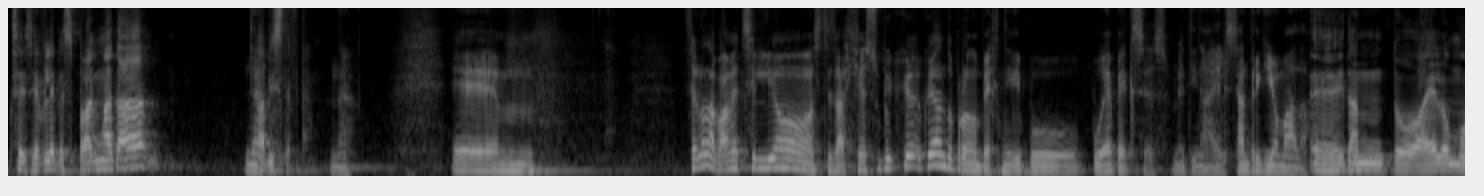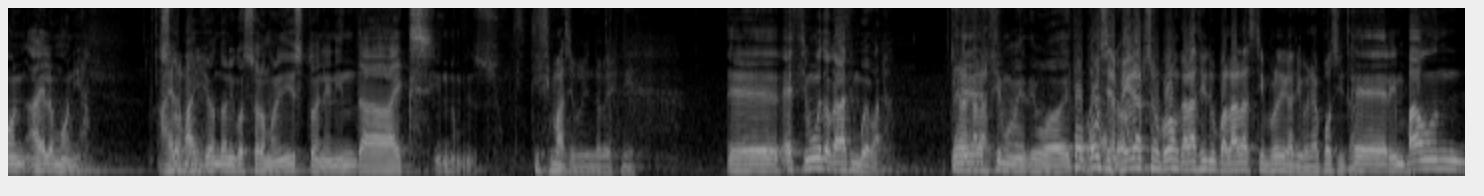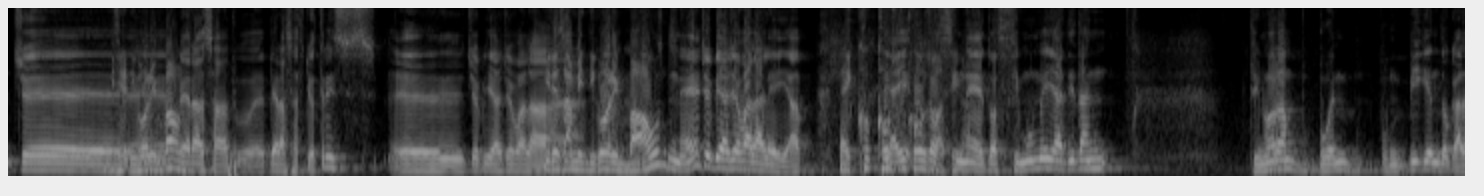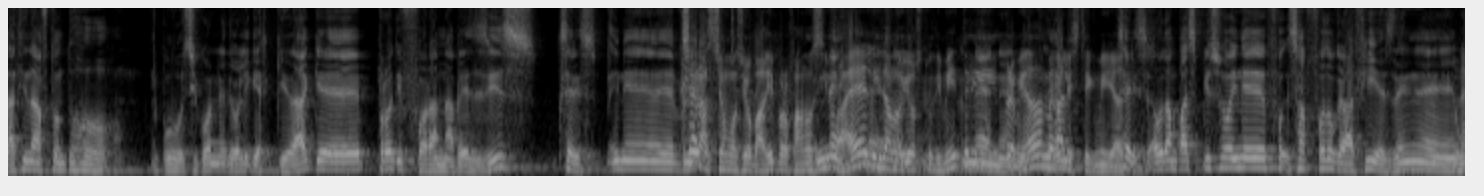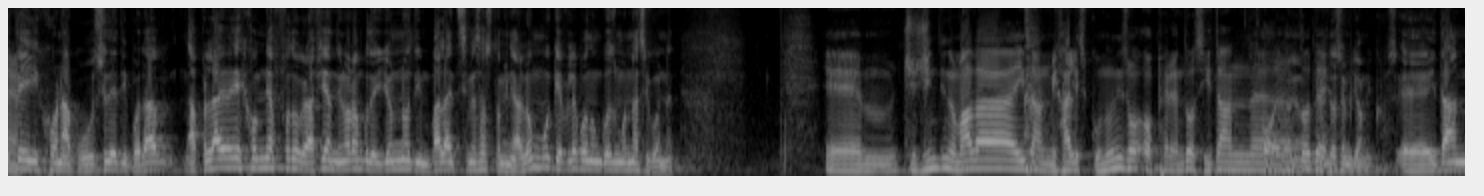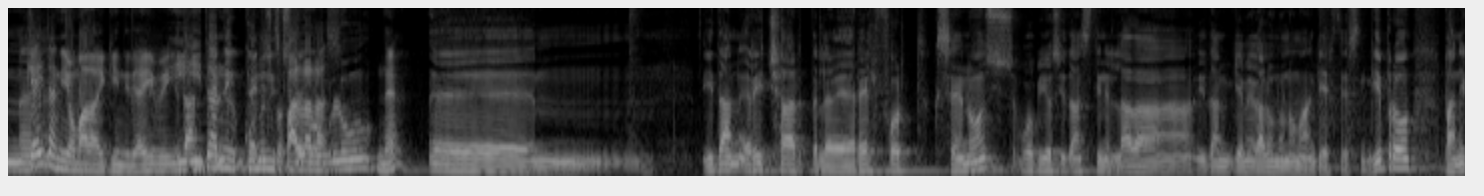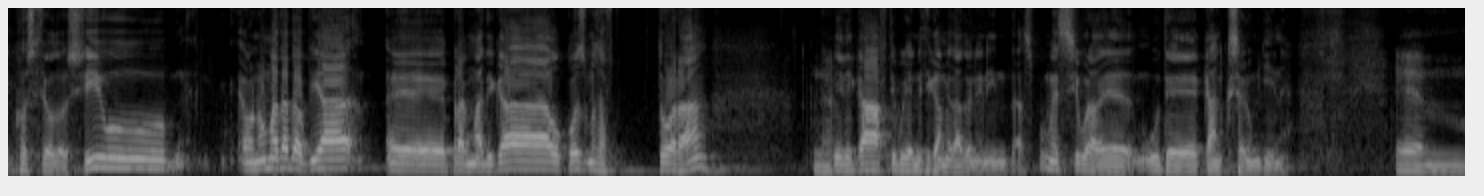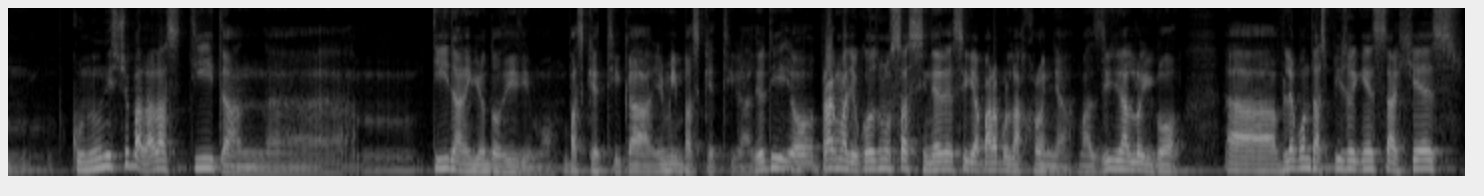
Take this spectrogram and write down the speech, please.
ξέρεις, έβλεπες πράγματα ναι. απίστευτα. Ναι. Ε, Θέλω να πάμε έτσι λίγο στις αρχές σου. Ποιο ήταν το πρώτο παιχνίδι που, που έπαιξες με την ΑΕΛ, στην αντρική ομάδα; Ε, ήταν το ΑΕΛ Ομόνια. Στο παλιό τον Νίκο Σολομονίδη το 96, νομίζω. Τι θυμάσαι που είναι το παιχνίδι; Ε, ε, θυμούμαι το καλάθι που έβαλα. Ένα ε, καλάθι; μου με τίποτα. Πώς επέγραψε ο πρώτος καλάθι του Παλάλα στην πρώτη κατηγορία, πώς ήταν; Ε, rebound και... Επιθετικό rebound; Πέρασα, πέρασα δύο-τρεις ε, και πήγα και έβαλα... Πήρες αμυντικό rebound; Ναι, και πήγα και έβαλα layup. Like coast to coast βασικά. Ναι, το θυμούμαι γιατί ήταν την ώρα που, που μπήκε το καλάθι ήταν αυτό το που σηκώνεται όλη η κερκίδα και πρώτη φορά να παίζεις ξέρεις, είναι... Ξέρασες όμως οι οπαδοί προφανώς η Ναι, ΦΑΕΛ, ναι, ήταν ναι, ο γιος ναι. του Δημήτρη, Ναι, ναι, πρέπει να ναι. ήταν Ε, μεγάλη στιγμή για Ξέρεις, τις. όταν πας πίσω είναι φω- σαν φωτογραφίες, δεν είναι Ναι. ούτε ήχο να ακούς, ούτε τίποτα. Απλά έχω μια φωτογραφία την ώρα που τελειώνω την μπάλα έτσι μέσα στο μυαλό μου και βλέπω τον κόσμο να σηκώνεται. Ε, και εκείνη την ομάδα ήταν Μιχάλης Κουνούνης, ο, ο Περεντός ήταν ε, Όχι, όχι, ο τότε; Πέντος είναι πιο μικρός. Ε, ήταν, Ποια ήταν η ομάδα εκείνη, δηλαδή Ήταν ήταν, ήταν Τεν- η Κουνούνης Τένις Παλάλας; Κωστοπούλου. Ναι. Ε, μ, ήταν Ρίτσαρτ Ρέλφορτ ξένος, ο οποίος ήταν στην Ελλάδα, ήταν και μεγάλο όνομα και ήρθε στην Κύπρο. Πανίκος Θεοδοσίου, ονόματα τα οποία ε, πραγματικά ο κόσμος αυ- τώρα, ναι. ειδικά αυτοί που γεννήθηκαν μετά το 90, ας πούμε, σίγουρα δεν- ούτε καν ξέρουν ποιοι είναι. Ε, Κουνούνης και Παλάλας τι ήταν, ε, τι ήταν εκείνο το δίδυμο, μπασκετικά ή μη μπασκετικά. Διότι ο, πράγματι ο κόσμος σας συνέδεσε για πάρα πολλά χρόνια μαζί, ήταν λογικό. Ε, βλέποντας πίσω εκείνες τις αρχές,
